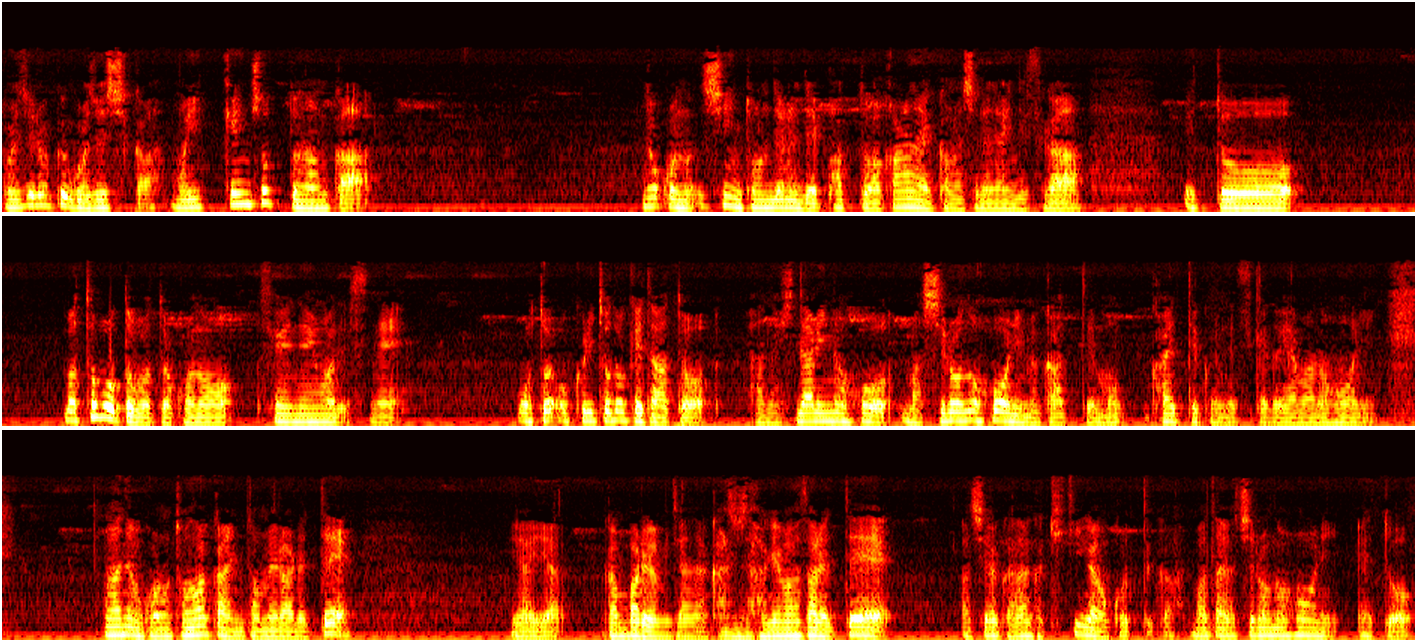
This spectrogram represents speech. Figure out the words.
56、54か。もう一見ちょっとなんか、どこのシーン飛んでるんでパッとわからないかもしれないんですが、えっと、まあ、とぼとぼとこの青年はですね、送り届けた後、あの、左の方、まあ、城の方に向かっても帰ってくんですけど、山の方に。まあでもこのトナカイに止められて、いやいや、頑張れよみたいな感じで励まされて、あ、違うか、なんか危機が起こってか、また城の方に、えっと、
